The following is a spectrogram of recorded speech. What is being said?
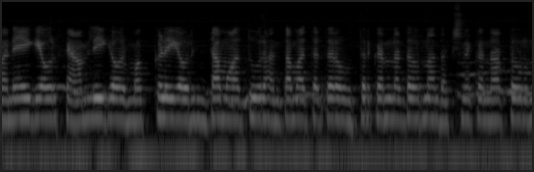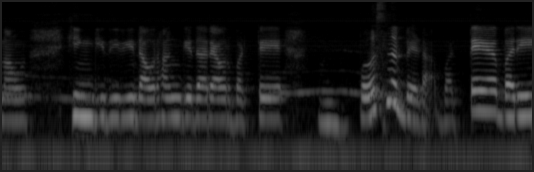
ಮನೆಗೆ, ಅವ್ರ ಫ್ಯಾಮ್ಲಿಗೆ ಅವ್ರ ಮಕ್ಕಳಿಗೆ, ಅವ್ರು ಇಂಥ ಮಾತು, ಅವ್ರು ಅಂಥ ಮಾತಾಡ್ತಾರೆ, ಅವ್ರ ಉತ್ತರ ಕನ್ನಡದವ್ರು ನಾವು ದಕ್ಷಿಣ ಕನ್ನಡದವ್ರು ನಾವು ಹಿಂಗಿದ್ದೀವಿ ಅವ್ರು ಹಂಗಿದ್ದಾರೆ ಅವ್ರ ಬಟ್ಟೆ ಪರ್ಸ್ನಲ್ ಬೇಡ. ಬಟ್ಟೆ ಬರೀ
